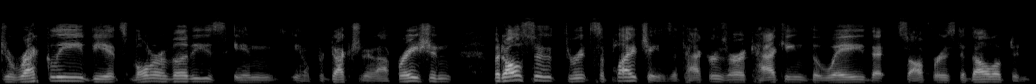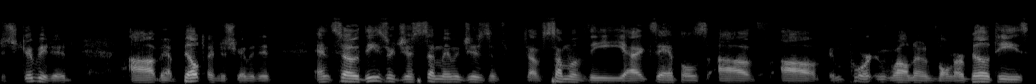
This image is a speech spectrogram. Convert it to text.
directly via its vulnerabilities in you know production and operation, but also through its supply chains. Attackers are attacking the way that software is developed and distributed, uh, built and distributed. And so these are just some images of, of some of the uh, examples of important, well-known vulnerabilities.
